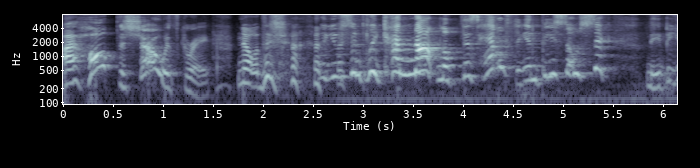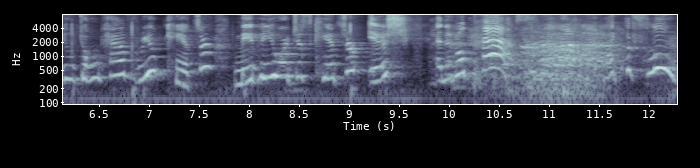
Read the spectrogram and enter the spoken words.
I hope the show was great. No, the show. Well, you simply cannot look this healthy and be so sick. Maybe you don't have real cancer. Maybe you are just cancer ish and it'll pass. like the flu.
